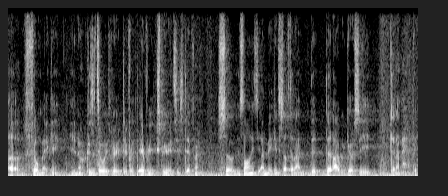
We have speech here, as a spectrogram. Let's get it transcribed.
uh, filmmaking, you know, because it's always very different. Every experience is different. So as long as I'm making stuff that I'm that, that I would go see, then I'm happy.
